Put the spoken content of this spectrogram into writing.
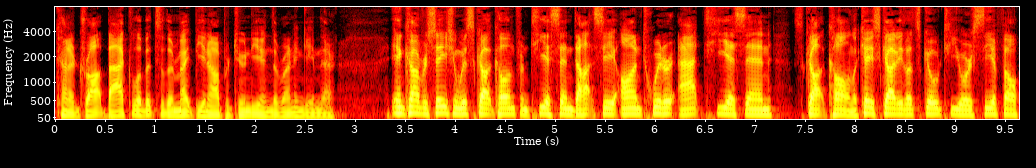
kind of drop back a little bit, so there might be an opportunity in the running game there. In conversation with Scott Cullen from TSN.ca on Twitter at TSN Scott Cullen. Okay, Scotty, let's go to your CFL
